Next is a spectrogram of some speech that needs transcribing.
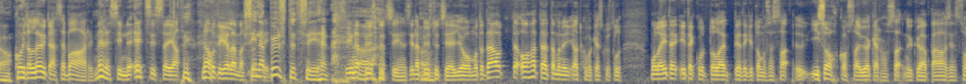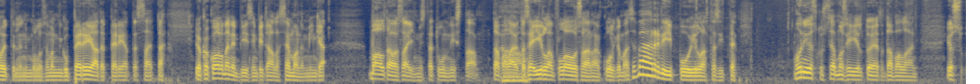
Joo. Koita löytää se baari, mene sinne, etsi se ja nauti elämästä. Sinä pystyt siihen. Sinä pystyt siihen, sinä pystyt siihen, joo. Mutta tää on, onhan tämä tämmöinen jatkuva keskustelu. Mulla itse, kun tuolla tietenkin tuommoisessa isohkossa yökerhossa nykyään pääasiassa soittelen, niin mulla on semmoinen niin periaate periaatteessa, että joka kolmannen biisin pitää olla semmoinen, minkä valtaosa ihmistä tunnistaa. Tavallaan, Aa. jotta se illan flow saadaan kulkemaan. Se vähän riippuu illasta sitten. On joskus semmoisia iltoja, että tavallaan, jos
